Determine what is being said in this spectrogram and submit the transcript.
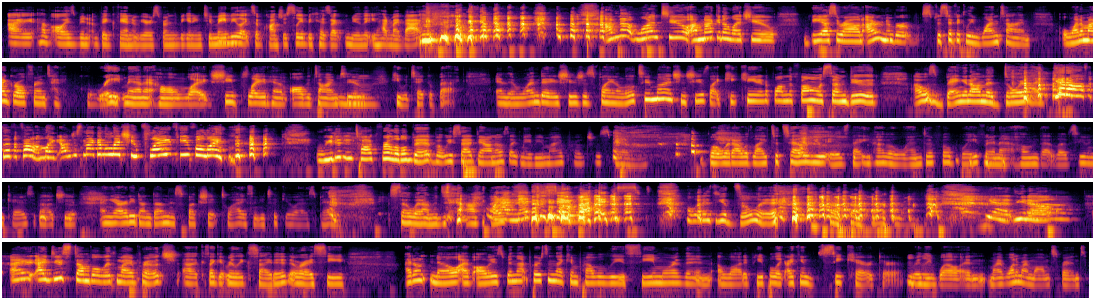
I have always been a big fan of yours from the beginning too. Maybe Mm. like subconsciously because I knew that you had my back. I'm that one too. I'm not gonna let you BS around. I remember specifically one time, one of my girlfriends had a great man at home. Like she played him all the time too. Mhm. He would take her back. And then one day she was just playing a little too much and she's like keying it up on the phone with some dude. I was banging on the door like, get the phone. Like, I'm just not gonna let you play people like that. We didn't talk for a little bit, but we sat down. I was like, maybe my approach was bad. But what I would like to tell you is that you have a wonderful boyfriend at home that loves you and cares about you. And you already done done this fuck shit twice and you took your ass back. So what I'm I, What I meant to say was- What is you doing? yeah, you know, uh. I, I do stumble with my approach uh, because I get really excited or I see. I don't know. I've always been that person that can probably see more than a lot of people. Like I can see character really mm-hmm. well. And my one of my mom's friends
